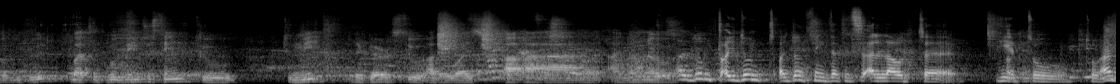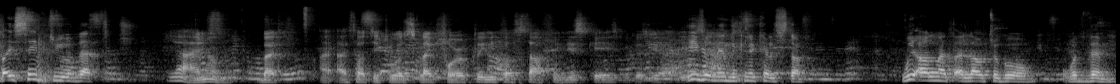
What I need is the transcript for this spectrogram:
would be good, but it would be interesting to to meet the girls too. Otherwise, uh, uh, I don't know. I don't, I don't, I don't think that it's allowed uh, here to, to, and I said to you that Yeah, I know, but I, I thought it was like for clinical stuff in this case because you had even in the clinical stuff, we are not allowed to go with them.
